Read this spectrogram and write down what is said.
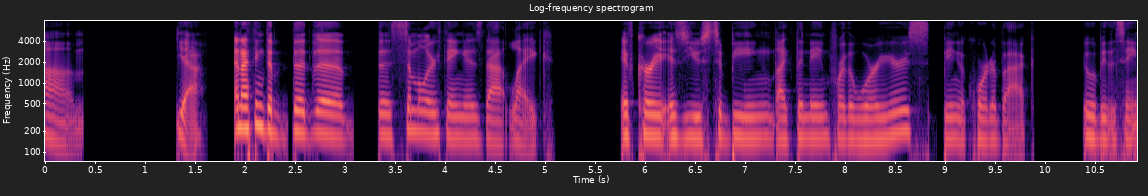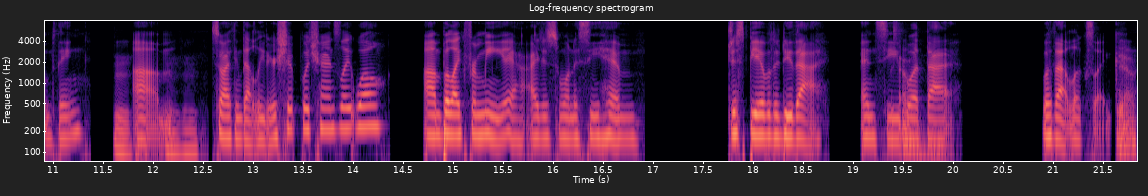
Um yeah. And I think the the the the similar thing is that like if Curry is used to being like the name for the Warriors, being a quarterback, it would be the same thing. Mm. Um Mhm. so I think that leadership would translate well. Um, but like for me, yeah, I just want to see him just be able to do that and see Yeah. what that what that looks like. Yeah.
